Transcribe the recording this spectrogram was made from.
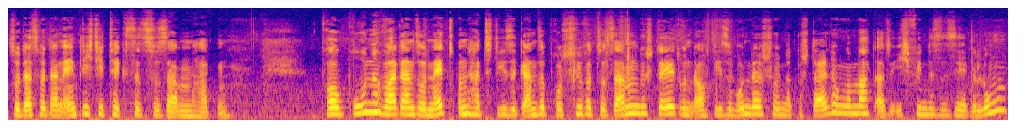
sodass wir dann endlich die Texte zusammen hatten. Frau Brune war dann so nett und hat diese ganze Broschüre zusammengestellt und auch diese wunderschöne Gestaltung gemacht. Also ich finde sie sehr gelungen.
